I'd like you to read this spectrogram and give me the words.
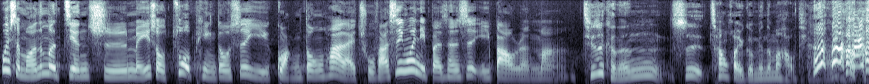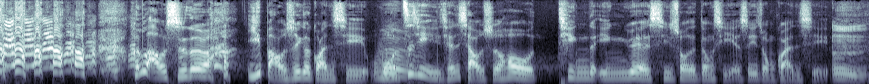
为什么那么坚持每一首作品都是以广东话来出发？是因为你本身是怡保人吗？其实可能是唱华语歌没那么好听、很老实对吧？怡保是一个关系，我自己以前小时候听的音乐、吸收的东西也是一种关系。嗯，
